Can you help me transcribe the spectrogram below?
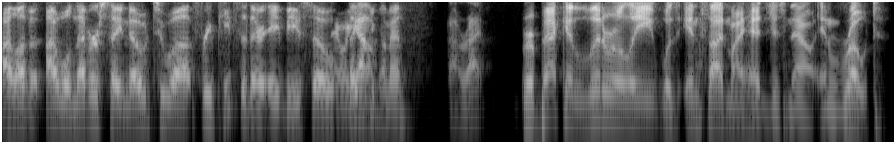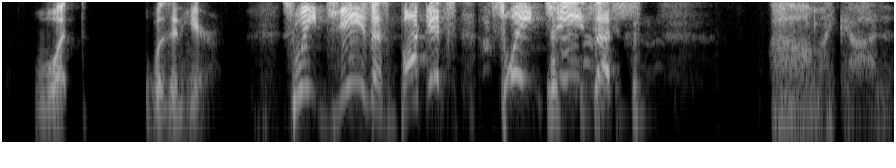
I love it. I will never say no to a free pizza there, AB. So thank go. you, my man. All right. Rebecca literally was inside my head just now and wrote what was in here. Sweet Jesus, buckets! Sweet Jesus! oh my God.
